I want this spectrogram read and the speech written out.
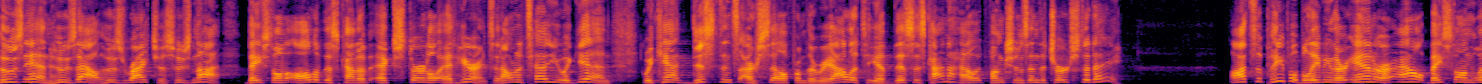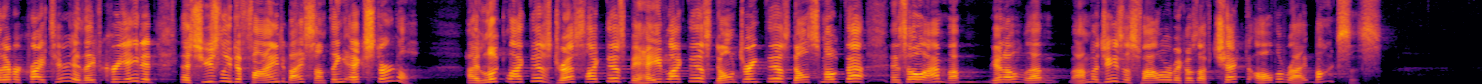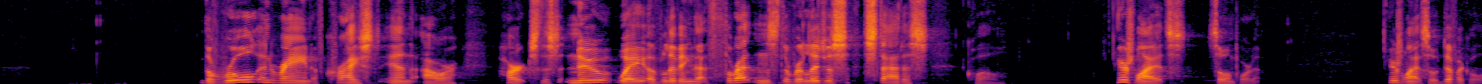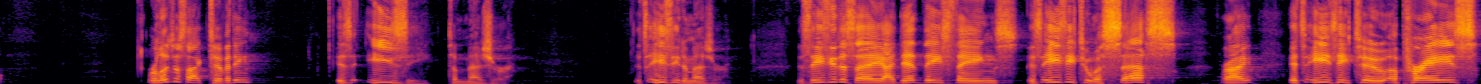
Who's in, who's out, who's righteous, who's not, based on all of this kind of external adherence. And I want to tell you again, we can't distance ourselves from the reality of this is kind of how it functions in the church today. Lots of people believing they're in or out based on whatever criteria they've created that's usually defined by something external. I look like this, dress like this, behave like this, don't drink this, don't smoke that. And so I'm, I'm you know, I'm, I'm a Jesus follower because I've checked all the right boxes. The rule and reign of Christ in our hearts, this new way of living that threatens the religious status quo. Here's why it's so important. Here's why it's so difficult. Religious activity is easy to measure. It's easy to measure. It's easy to say, I did these things. It's easy to assess, right? It's easy to appraise.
